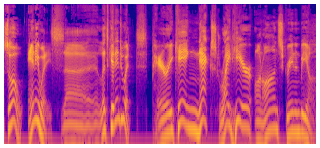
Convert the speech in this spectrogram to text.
So, anyways, uh, let's get into it. Perry King next, right here on On Screen and Beyond.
